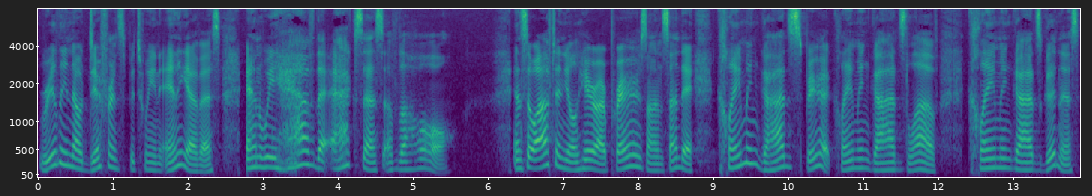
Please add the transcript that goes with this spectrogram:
really no difference between any of us, and we have the access of the whole. And so often you'll hear our prayers on Sunday claiming God's Spirit, claiming God's love, claiming God's goodness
